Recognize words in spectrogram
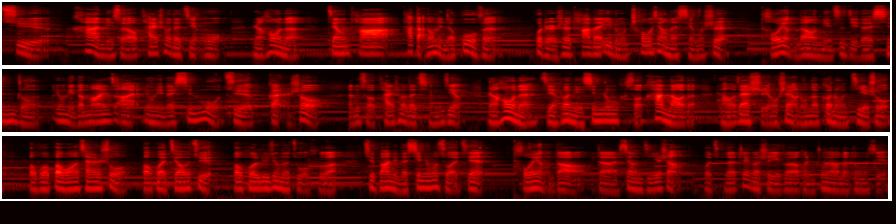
去看你所要拍摄的景物，然后呢，将它它打动你的部分，或者是它的一种抽象的形式，投影到你自己的心中，用你的 mind's eye，用你的心目去感受。你所拍摄的情景，然后呢，结合你心中所看到的，然后再使用摄影中的各种技术，包括曝光参数、包括焦距、包括滤镜的组合，去把你的心中所见投影到的相机上。我觉得这个是一个很重要的东西。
